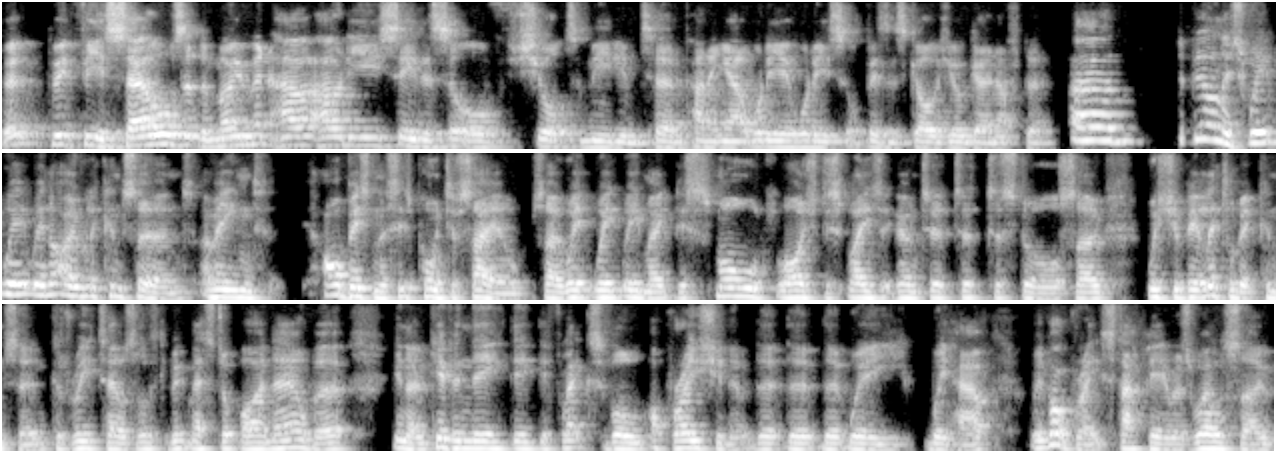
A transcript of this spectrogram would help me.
But, but for yourselves at the moment, how how do you see the sort of short to medium term panning out? What are you what are your sort of business goals you're going after? Um, to be honest, we, we, we're not overly concerned. I mean, our business is point of sale. So we, we, we make this small, large displays that go into to, to stores. So we should be a little bit concerned because retail's a little bit messed up by now. But you know, given the the, the flexible operation that, that, that we we have, we've got great staff here as well. So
